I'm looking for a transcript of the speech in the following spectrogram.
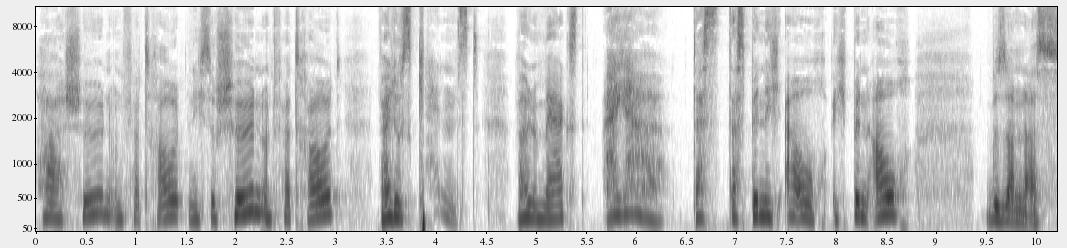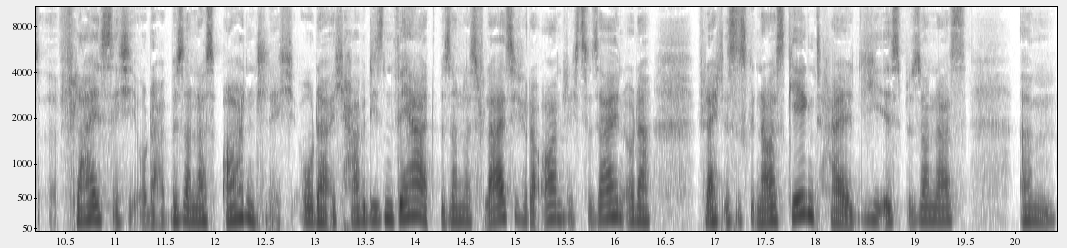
ha schön und vertraut nicht so schön und vertraut, weil du es kennst, weil du merkst, ah ja, das das bin ich auch. Ich bin auch besonders fleißig oder besonders ordentlich oder ich habe diesen Wert, besonders fleißig oder ordentlich zu sein oder vielleicht ist es genau das Gegenteil. Die ist besonders ähm,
